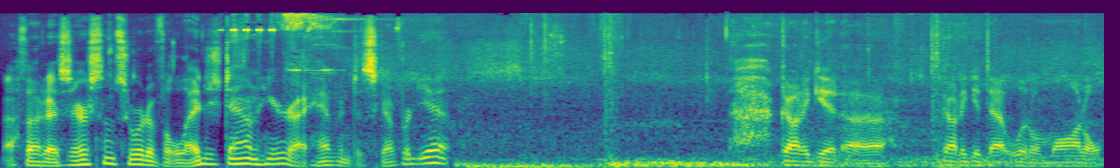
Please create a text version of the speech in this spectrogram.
I thought, is there some sort of a ledge down here I haven't discovered yet? gotta get, uh, gotta get that little model.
